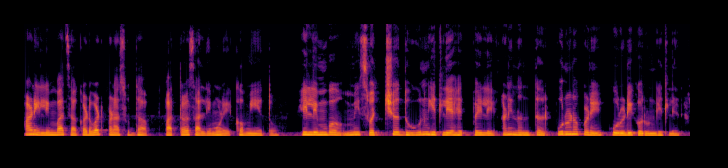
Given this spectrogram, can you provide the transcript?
आणि लिंबाचा कडवटपणासुद्धा पातळ सालीमुळे कमी येतो. ही लिंब मी स्वच्छ धुवून घेतली आहेत पहिले आणि नंतर पूर्णपणे कोरडी करून घेतली आहेत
